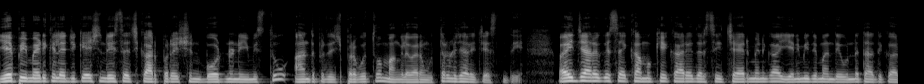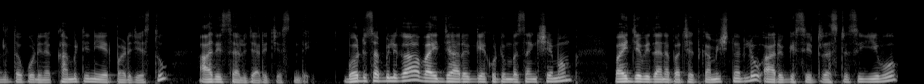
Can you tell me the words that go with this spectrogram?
AP medical education research corporation బోర్డును నియమిస్తూ ఆంధ్రప్రదేశ్ ప్రభుత్వం మంగళవారం ఉత్తర్వులు జారీ చేసింది. వైద్య ఆరోగ్య శాఖ ముఖ్య కార్యదర్శి చైర్మన్గా ఎనిమిది మంది ఉన్నతాధికారులతో కూడిన కమిటీని ఏర్పాటు చేస్తూ ఆదేశాలు జారీ చేసింది. బోర్డు సభ్యులుగా వైద్య ఆరోగ్య కుటుంబ సంక్షేమం వైద్య విధాన పరిషత్ కమిషనర్లు Aarogyasri trust CEO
